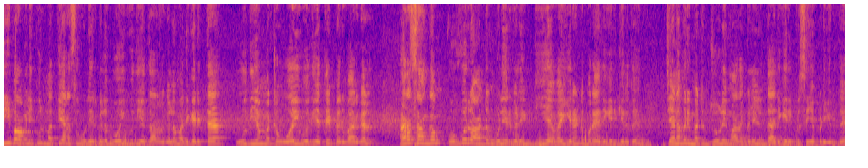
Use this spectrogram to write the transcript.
தீபாவளிக்குள் மத்திய அரசு ஊழியர்களும் ஓய்வூதியதாரர்களும் அதிகரித்த ஊதியம் மற்றும் ஓய்வூதியத்தை பெறுவார்கள். அரசாங்கம் ஒவ்வொரு ஆண்டும் ஊழியர்களின் டிஏவை இரண்டு முறை அதிகரிக்கிறது. ஜனவரி மற்றும் ஜூலை மாதங்களில் இந்த அதிகரிப்பு செய்யப்படுகிறது.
